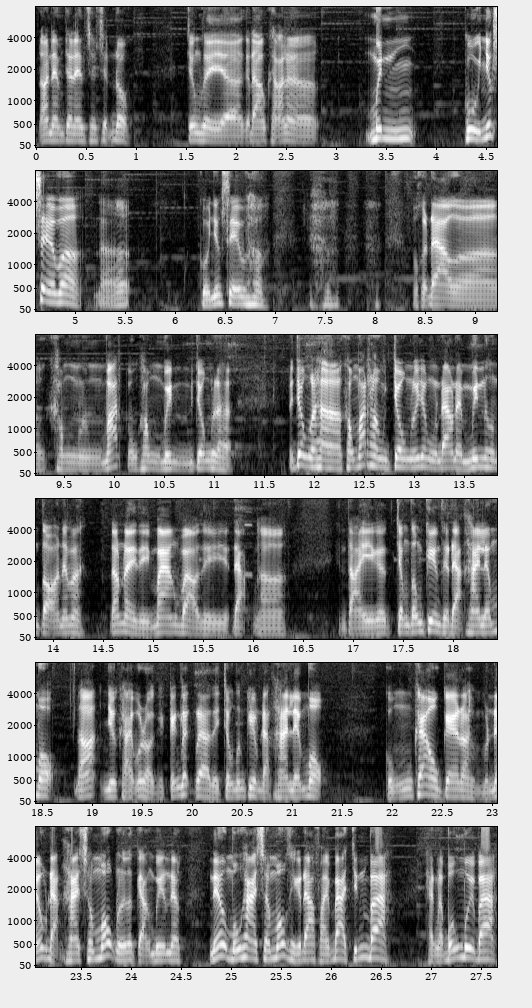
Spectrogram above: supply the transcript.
Đó anh em cho anh em xem xét đồ. Chung thì uh, cái đau Khải là mình cùi nhất server đó. Cùi nhất server một cái đao ờ, không mát cũng không min nói chung là nói chung là không mát không chung. Nói chung là đao này min không toàn em mà đao này thì mang vào thì đạt uh, hiện tại trong tống kim thì đạt hai một. Đó như khải vừa rồi cái cánh đất ra thì trong tống kim đạt hai một. Cũng khá ok rồi. Mà nếu đạt hai số mốt nữa thì càng biên em nếu muốn hai số mốt thì cái đao phải ba chín ba hoặc là 43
